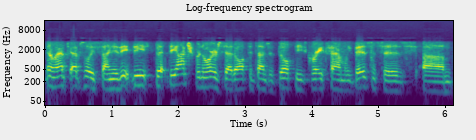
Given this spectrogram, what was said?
No, absolutely, Sonya. The, the, the entrepreneurs that oftentimes have built these great family businesses um,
